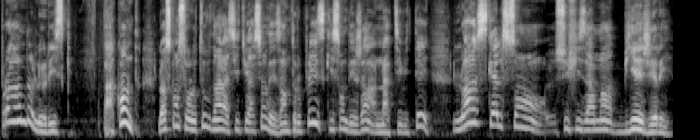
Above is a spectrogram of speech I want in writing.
prendre le risque. Par contre, lorsqu'on se retrouve dans la situation des entreprises qui sont déjà en activité, lorsqu'elles sont suffisamment bien gérées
